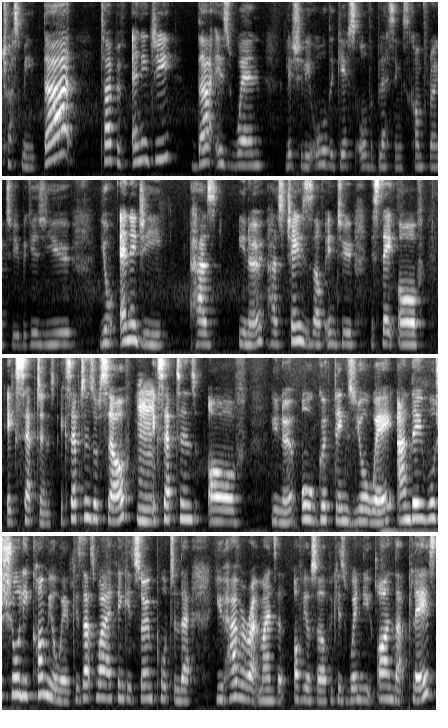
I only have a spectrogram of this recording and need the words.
trust me that type of energy that is when literally all the gifts all the blessings come flowing to you because you your energy has you know has changed itself into a state of acceptance acceptance of self Mm. acceptance of you know, all good things your way and they will surely come your way because that's why I think it's so important that you have a right mindset of yourself because when you are in that place,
